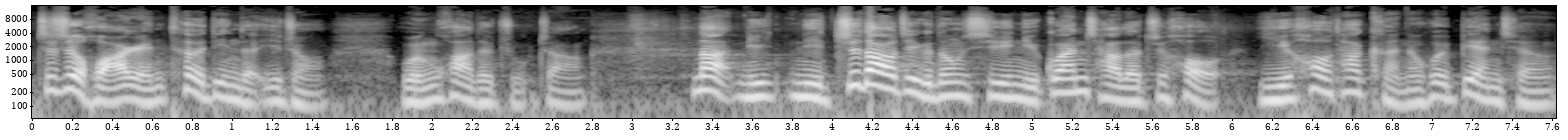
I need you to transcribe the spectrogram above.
这是华人特定的一种文化的主张。那你你知道这个东西，你观察了之后，以后它可能会变成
